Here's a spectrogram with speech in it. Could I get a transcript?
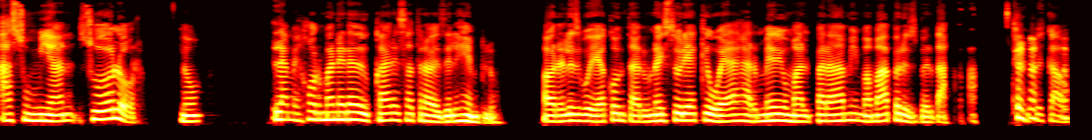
asumían su dolor, ¿no? La mejor manera de educar es a través del ejemplo. Ahora les voy a contar una historia que voy a dejar medio mal para mi mamá, pero es verdad. Pecado.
